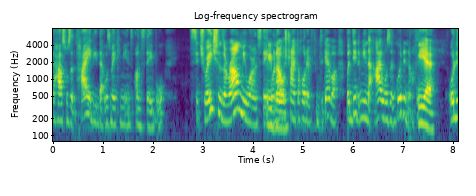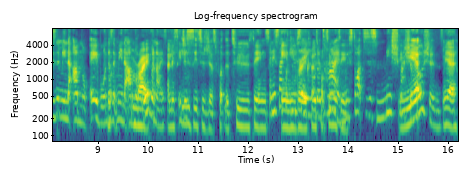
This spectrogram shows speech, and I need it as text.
the house wasn't tidy that was making me unstable. Situations around me were unstable, and I was trying to hold everything together, but didn't mean that I wasn't good enough, Yeah. or doesn't mean that I'm not able, and doesn't mean that I'm not Right. organized. And it's It just- easy to just put the two things and it's like in what you were very saying all close the proximity. time. We start to just mishmash Yep. emotions, yeah.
